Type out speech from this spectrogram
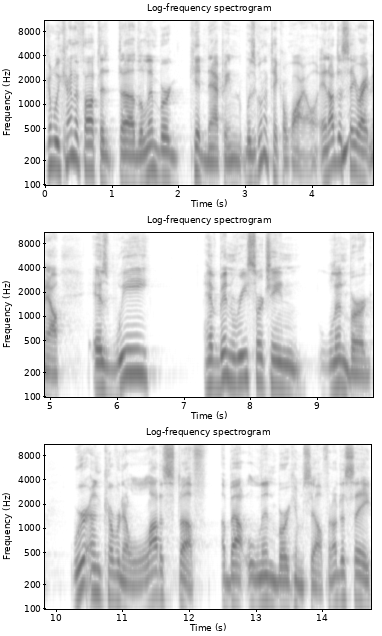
Can we kind of thought that uh, the Lindbergh kidnapping was going to take a while, and I'll just say right now, as we have been researching Lindbergh, we're uncovering a lot of stuff about Lindbergh himself, and I'll just say,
